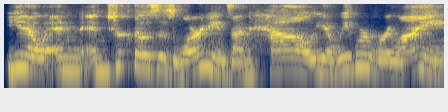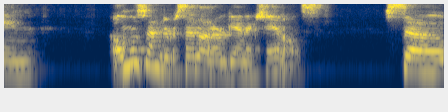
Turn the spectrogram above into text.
you know and and took those as learnings on how you know we were relying almost 100% on organic channels. So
